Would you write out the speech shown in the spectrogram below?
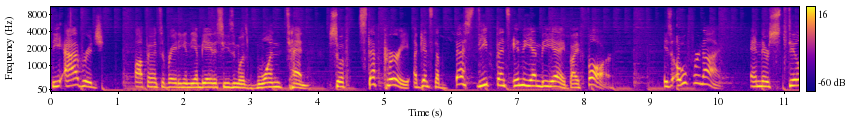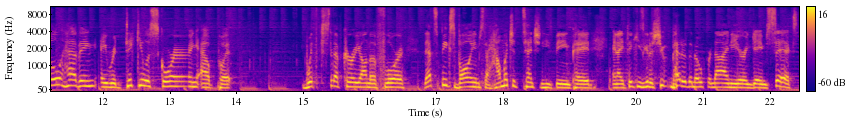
the average offensive rating in the NBA this season was 110. So if Steph Curry against the best defense in the NBA by far is 0 for 9 and they're still having a ridiculous scoring output with Steph Curry on the floor, that speaks volumes to how much attention he's being paid. And I think he's going to shoot better than 0 for 9 here in game six.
